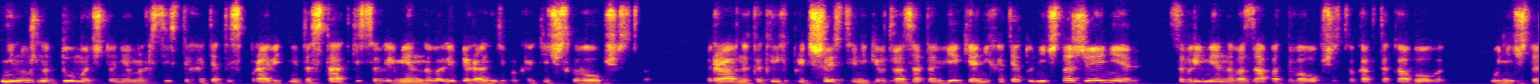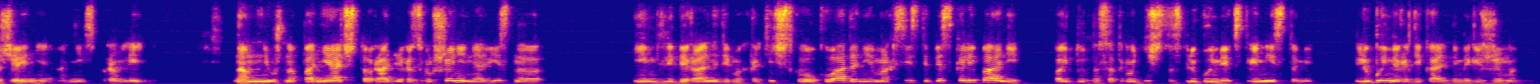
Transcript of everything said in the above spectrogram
не нужно думать, что неомарксисты хотят исправить недостатки современного либерально-демократического общества. Равно как и их предшественники в 20 веке, они хотят уничтожения современного западного общества как такового. Уничтожения, а не исправления. Нам нужно понять, что ради разрушения ненавистного им либерально-демократического уклада неомарксисты без колебаний пойдут на сотрудничество с любыми экстремистами, любыми радикальными режимами.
